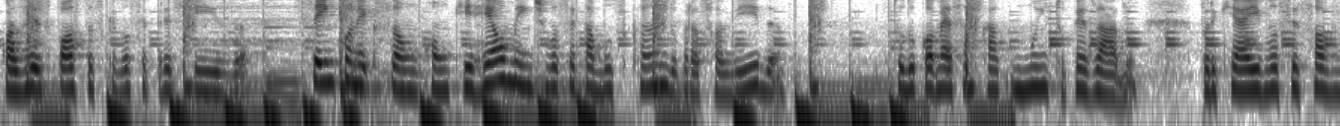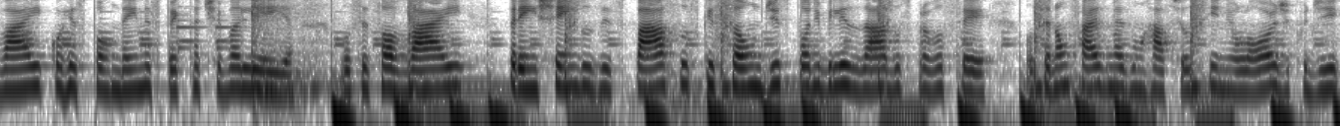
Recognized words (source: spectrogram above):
com as respostas que você precisa, sem conexão com o que realmente você está buscando para sua vida, tudo começa a ficar muito pesado, porque aí você só vai correspondendo à expectativa alheia, você só vai preenchendo os espaços que são disponibilizados para você. Você não faz mais um raciocínio lógico de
